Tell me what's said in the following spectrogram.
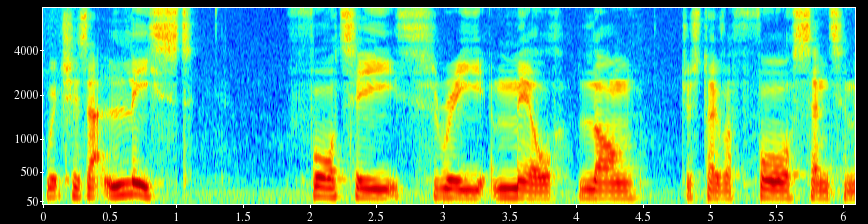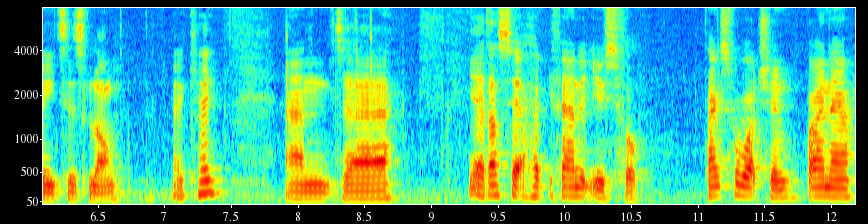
which is at least 43 mil long, just over four centimeters long. Okay, and uh, yeah, that's it. I hope you found it useful. Thanks for watching. Bye now.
